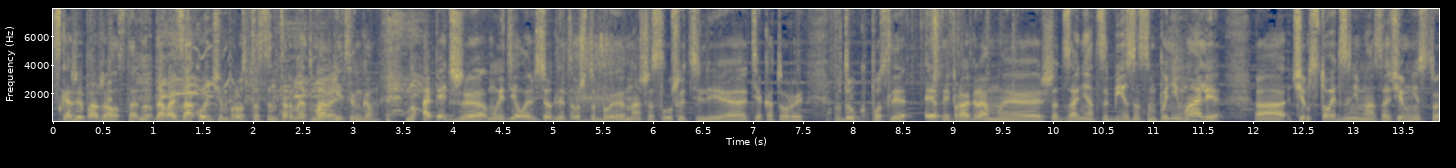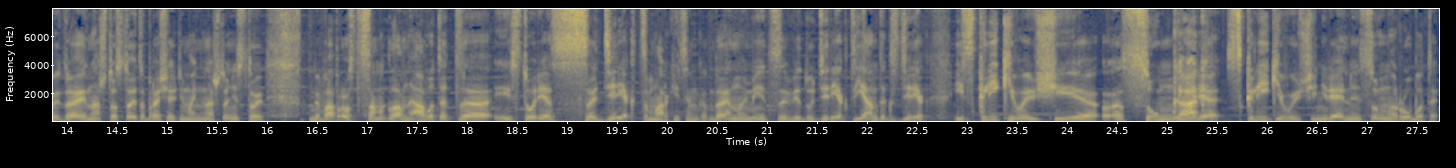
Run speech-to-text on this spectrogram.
Скажи, пожалуйста, ну давай закончим просто с интернет-маркетингом. Ну, опять же, мы делаем все для того, чтобы наши слушатели, э, те, которые вдруг после этой программы решат заняться бизнесом, понимали, а, чем стоит заниматься, а чем не стоит, да, и на что стоит обращать внимание, на что не стоит. вопрос самое главное. А вот эта история с директ-маркетингом, да, ну, имеется в виду директ, Яндекс Директ, и скликивающие э, суммы, Как? нере- скликивающие нереальные суммы роботы.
